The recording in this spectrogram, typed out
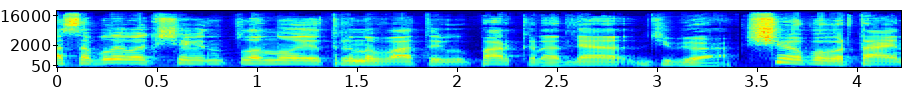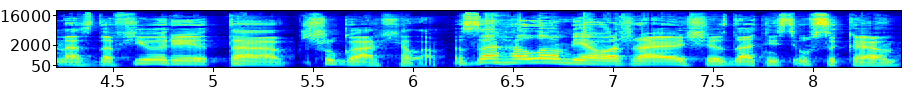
особливо якщо він планує тренувати Паркера для Дюбюа, що повертає нас до Ф'юрі та Шугархіла. Загалом я вважаю, що здатність Усика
